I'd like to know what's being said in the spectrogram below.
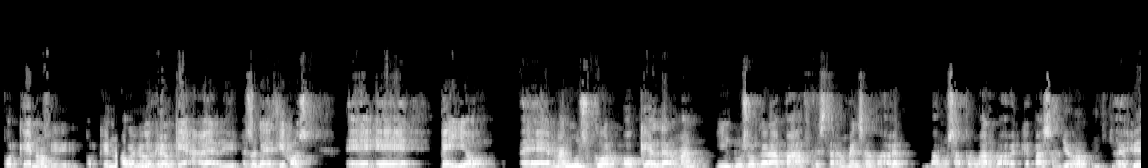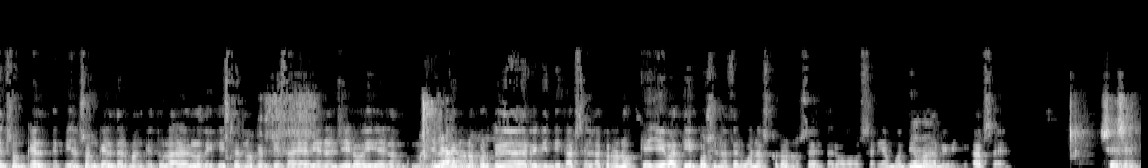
¿Por qué no? ¿Por qué no? yo creo que, a ver, es lo que decimos. Eh, eh, Pello eh, Magnus Core o Kelderman, incluso Carapaz, estarán pensando, a ver, vamos a probarlo, a ver qué pasa. Yo, yo pienso, en Kel, pienso en Kelderman, que tú lo dijiste, ¿no? Que empieza bien el giro y mañana tiene una oportunidad de reivindicarse en la crono, que lleva tiempo sin hacer buenas cronos, ¿eh? Pero sería un buen tiempo para reivindicarse. ¿eh? Sí, sí.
